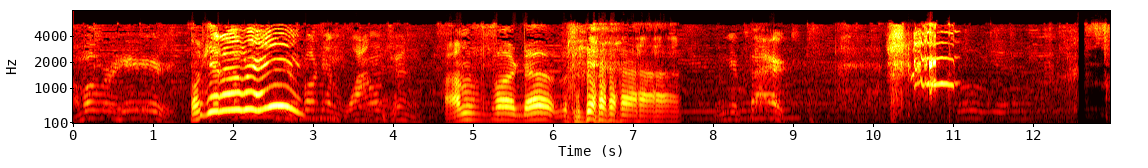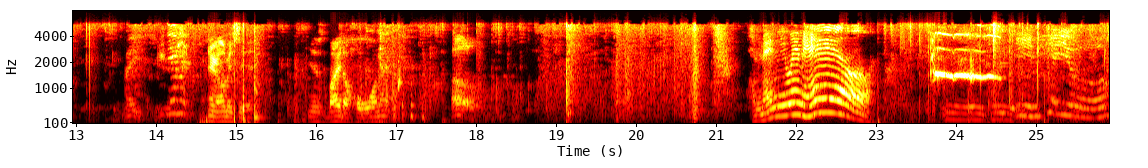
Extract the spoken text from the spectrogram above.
I'm over here. Well, get over here. You're here. fucking lounging. I'm fucked up. You get back. Here, let me see it. You just bite a hole in it. Oh. And then you inhale. Inhale.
